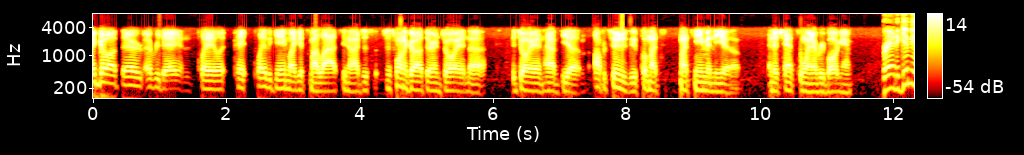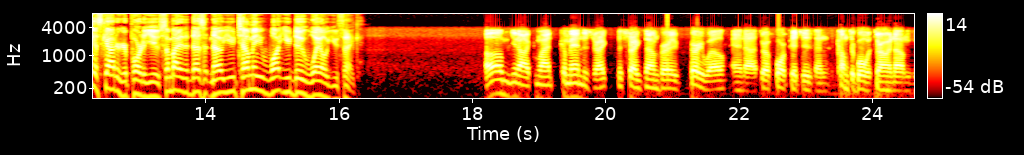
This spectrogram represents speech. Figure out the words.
I go out there every day and play pay, play the game like it's my last. You know, I just just want to go out there, enjoy and uh, enjoy and have the uh, opportunity to put my my team in the uh, in a chance to win every ball game. Brandon, give me a scouting report of you. Somebody that doesn't know you. Tell me what you do well, you think. Um, you know, I command command the strike the strike zone very very well and uh, throw four pitches and comfortable with throwing them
